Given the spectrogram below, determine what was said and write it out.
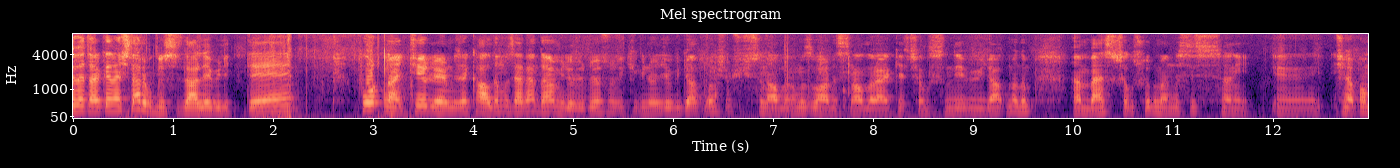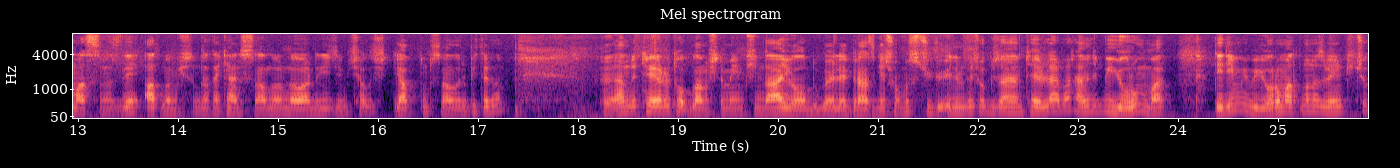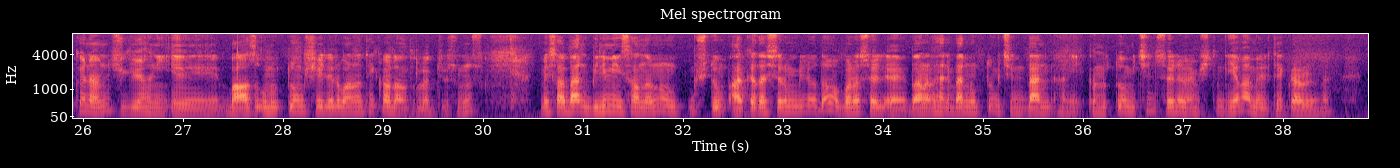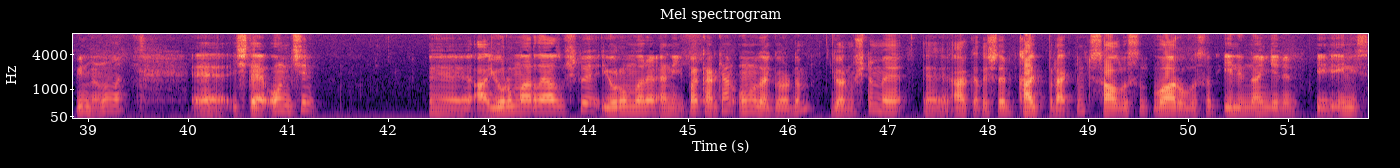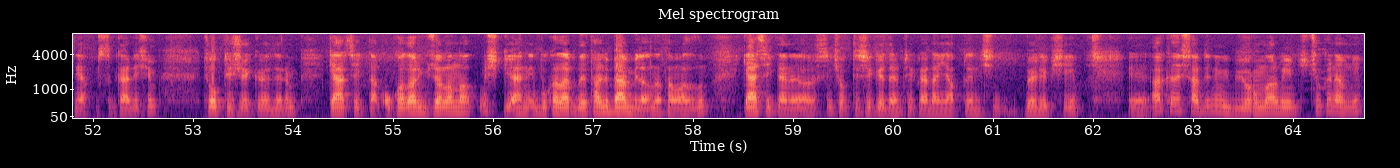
Evet arkadaşlar bugün sizlerle birlikte Fortnite teorilerimize kaldığımız yerden devam ediyoruz. Biliyorsunuz iki gün önce video atmamıştım çünkü sınavlarımız vardı. Sınavlara herkes çalışsın diye bir video atmadım. Hem ben çalışıyordum hem de siz hani e, şey yapamazsınız diye atmamıştım. Zaten kendi sınavlarım da vardı. İyice bir çalış yaptım sınavları bitirdim. E, Hem de teori toplamıştım benim için daha iyi oldu böyle biraz geç olması. Çünkü elimde çok güzel hem teoriler var hem de bir yorum var. Dediğim gibi yorum atmanız benim için çok önemli. Çünkü hani e, bazı unuttuğum şeyleri bana tekrardan hatırlatıyorsunuz. Mesela ben bilim insanlarını unutmuştum. Arkadaşlarım biliyordu ama bana söyle e, bana hani ben unuttuğum için ben hani unuttuğum için söylememiştim. Niye ben böyle tekrar ediyorum? Bilmiyorum ama e, işte onun için e, yorumlarda yazmıştı. Yorumlara hani bakarken onu da gördüm. Görmüştüm ve e, arkadaşlara bir kalp bıraktım. Sağ olasın, var olasın. Elinden gelen e, en iyisini yapmışsın kardeşim. Çok teşekkür ederim. Gerçekten o kadar güzel anlatmış ki yani bu kadar detaylı ben bile anlatamazdım. Gerçekten helal. Çok teşekkür ederim tekrardan yaptığın için böyle bir şeyi. E, arkadaşlar dediğim gibi yorumlar benim için çok önemli.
